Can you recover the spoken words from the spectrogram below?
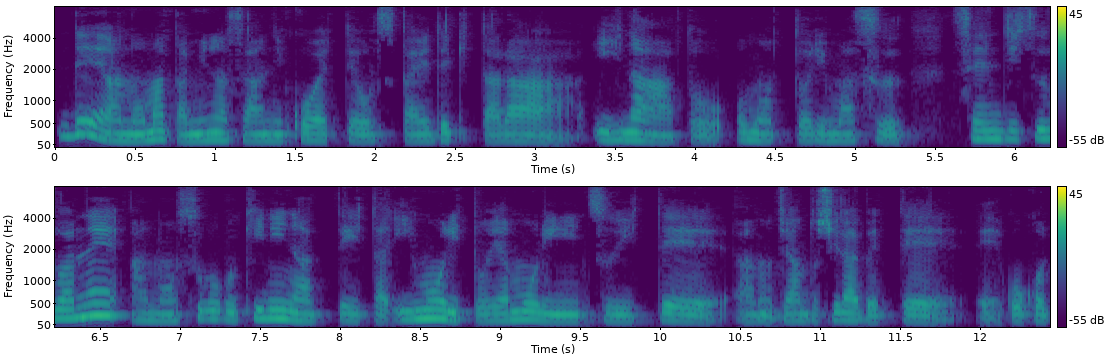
で、あの、また皆さんにこうやってお伝えできたらいいなぁと思っております。先日はね、あの、すごく気になっていたイモリとヤモリについて、あの、ちゃんと調べて、えー、ここ、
